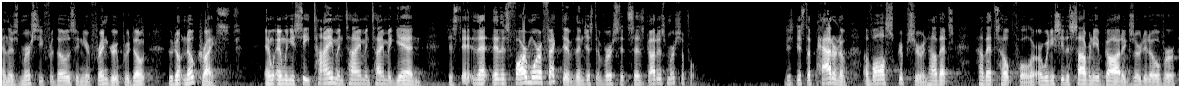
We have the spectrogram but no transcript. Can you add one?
And there's mercy for those in your friend group who don't, who don't know Christ. And, and when you see time and time and time again just eh, that, and it's far more effective than just a verse that says God is merciful. Just, just a pattern of, of all Scripture and how that's, how that's helpful. Or, or when you see the sovereignty of God exerted over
